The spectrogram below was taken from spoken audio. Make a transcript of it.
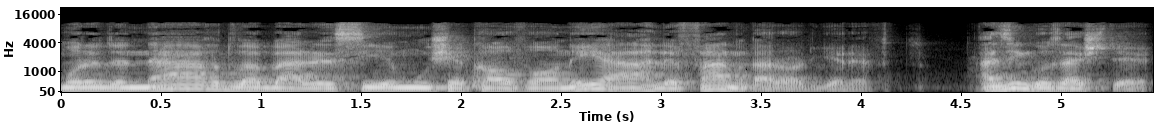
مورد نقد و بررسی موشکافانه اهل فن قرار گرفت. از این گذشته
